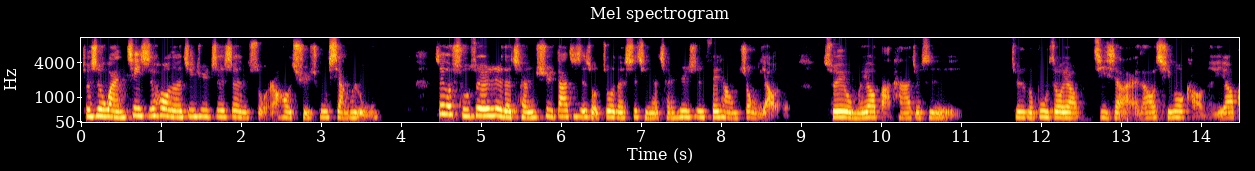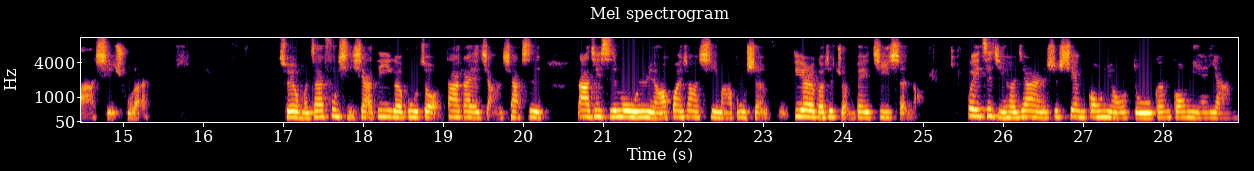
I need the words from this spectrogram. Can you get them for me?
就是晚祭之后呢，进去至圣所，然后取出香炉。这个赎罪日的程序，大祭司所做的事情的程序是非常重要的，所以我们要把它就是。就这个步骤要记下来，然后期末考呢也要把它写出来。所以我们再复习一下第一个步骤，大概的讲一下是大祭司沐浴，然后换上细麻布圣服。第二个是准备祭牲哦，为自己和家人是献公牛犊跟公绵羊，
